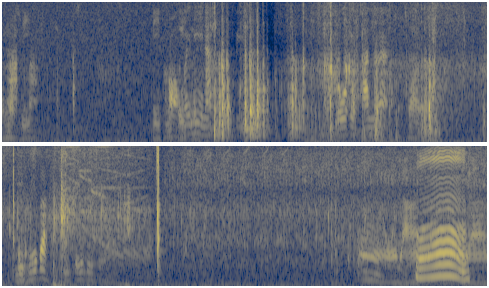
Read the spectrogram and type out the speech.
น้ำหนักดีมาก ตีพุ่ขงองปี๊ดไม่เลยนี่นะปีโลเกับพันนะใช่ดีพีป่ะดีซื้อดีซื้อโอ้ยางอืม ยาง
